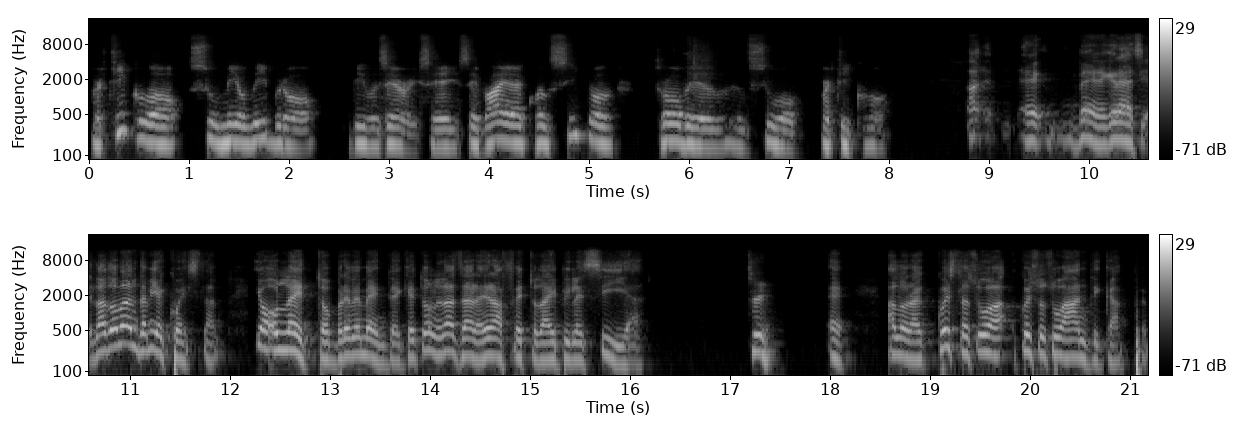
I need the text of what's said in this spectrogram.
articolo sul mio libro di Lazeri. Se, se vai a quel sito trovi il, il suo articolo. Ah, eh, bene, grazie. La domanda mia è questa. Io ho letto brevemente che Tony Lazzara era affetto da epilessia. Sì, Eh, allora, sua, questo suo handicap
